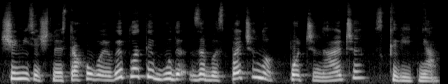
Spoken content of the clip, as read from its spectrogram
щомісячної страхової виплати буде забезпечено починаючи з квітня.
